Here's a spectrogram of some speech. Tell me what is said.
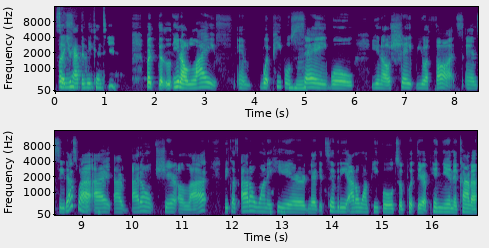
so But you have to be content. but the you know life and what people Mhm. say will you know shape your thoughts and see that's why I, I i don't share a lot because i don't want to hear negativity. I don't want people to put their opinion and kind of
